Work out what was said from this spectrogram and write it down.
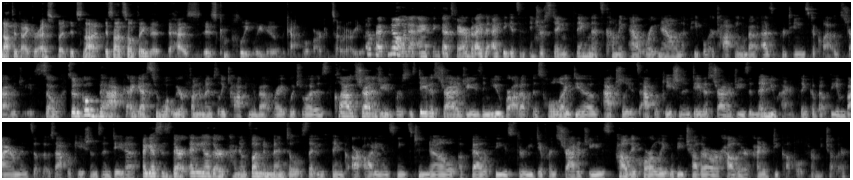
not to digress, but it's not it's not something that has is completely new in the capital markets. I would argue. Okay, no, and I think that's fair, but I, th- I think it's an interesting thing that's coming out right now and that people are talking about as it pertains to cloud strategies. So so to go back, I guess to what we were fundamentally talking about, right, which was cloud strategies versus data strategies, and you brought up this whole idea of actually it's application and data strategies, and then you kind of think about the environments of those applications and data. I guess is there any other kind of fundamental that you think our audience needs to know about these three different strategies, how they correlate with each other, or how they're kind of decoupled from each other?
